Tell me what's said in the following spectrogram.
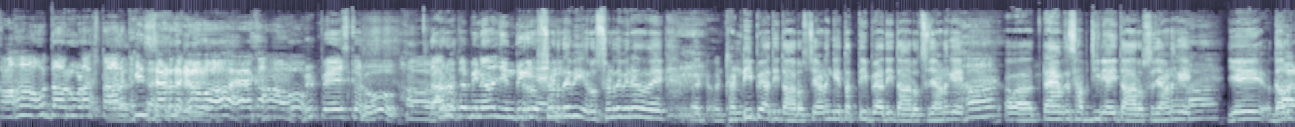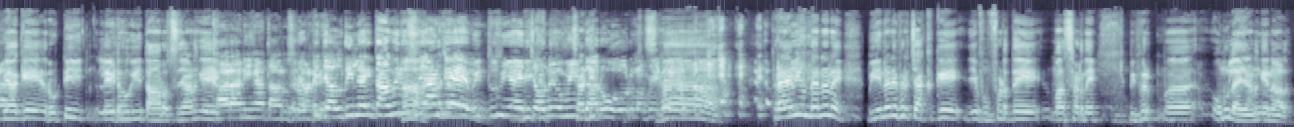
ਕਹਾਂ ਉਹ दारू ਵਾਲਾ ਸਟਾਰ ਕੀ ਸੈਡ ਲਗਾ ਵਾ ਹੈ ਕਹਾਂ ਉਹ। ਵੀ ਪੇਸ਼ ਕਰੋ। दारू ਤੋਂ ਬਿਨਾਂ ਤਾਂ ਜ਼ਿੰਦਗੀ ਰੁੱਸਣ ਦੇ ਵੀ ਰੁੱਸਣ ਦੇ ਬਿਨਾਂ ਤਾਂ ਠੰਡੀ ਪਿਆਦੀ ਤਾਂ ਰੁੱਸ ਜਾਣਗੇ ਤੱਤੀ ਪਿਆਦੀ ਤਾਂ ਰੁੱਸ ਜਾਣਗੇ। ਟਾਈਮ ਤੇ ਸਬਜ਼ੀ ਨਹੀਂ ਆਈ ਤਾਂ ਰੁੱਸ ਜਾਣਗੇ। ਜੇ दारू ਪਿਆ ਕੇ ਰੋਟੀ ਲੇਟ ਹੋ ਗਈ ਤਾਂ ਰੁੱਸ ਜਾਣਗੇ। ਖਾਣਾ ਨਹੀਂ ਹੈ ਤਾਂ ਰੁੱਸ ਜਾਣਗੇ। ਰੋਟੀ ਜਲਦੀ ਲਈ ਤਾਂ ਵੀ ਰੁੱਸ ਜਾਣਗੇ। ਵੀ ਤੁਸੀਂ ਐ ਚਾਹੁੰਦੇ ਹੋ ਵੀ दारू ਹੋਰ ਨਾ ਪੀਣਾ। ਹਾਂ। ਹੁੰਦਾ ਇਹਨਾਂ ਨੇ ਵੀ ਇਹਨਾਂ ਨੇ ਫਿਰ ਚੱਕ ਕੇ ਜੇ ਫੁੱਫੜ ਤੇ ਮਾਸੜ ਨੇ ਵੀ ਫਿਰ ਅ, ਉਹਨੂੰ ਲੈ ਜਾਣਗੇ ਨਾਲ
